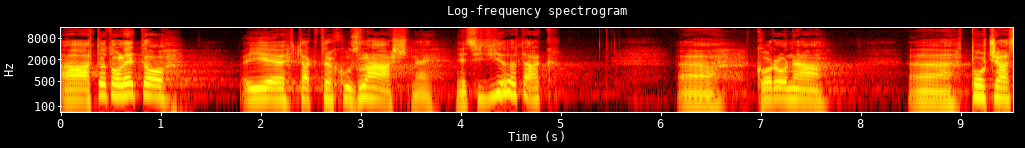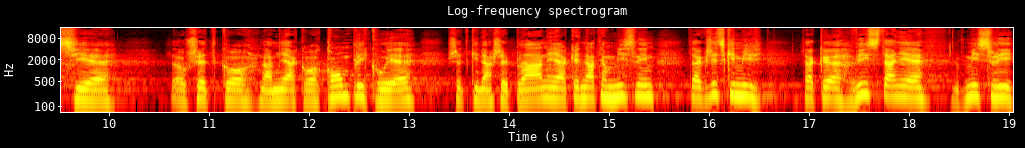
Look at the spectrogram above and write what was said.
a toto leto je tak trochu zvláštne. Necítite to tak? Korona, počasie, to všetko nám nejako komplikuje všetky naše plány a keď na tom myslím, tak vždy mi tak vystane v mysli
